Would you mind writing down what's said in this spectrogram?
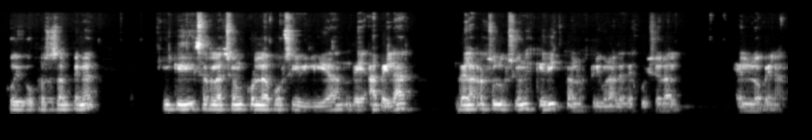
Código Procesal Penal, y que dice relación con la posibilidad de apelar de las resoluciones que dictan los tribunales de juicio oral en lo penal.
